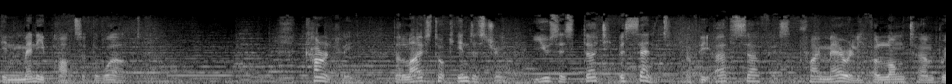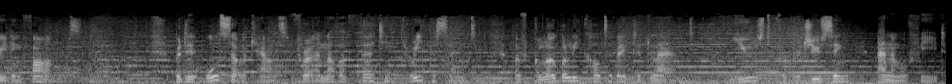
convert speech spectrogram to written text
in many parts of the world. Currently, the livestock industry uses 30% of the Earth's surface primarily for long-term breeding farms. But it also accounts for another 33% of globally cultivated land used for producing animal feed.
